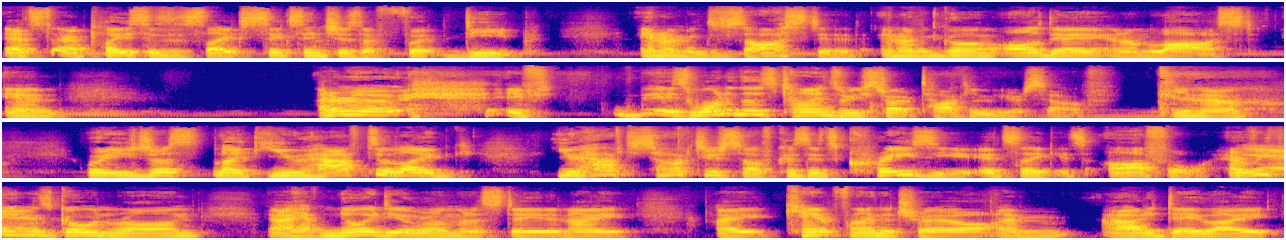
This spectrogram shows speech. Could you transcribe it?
at, at places it's like six inches a foot deep and I'm exhausted and I've been going all day and I'm lost. And I don't know if it's one of those times where you start talking to yourself, you know, where you just like, you have to like, you have to talk to yourself because it's crazy. It's like, it's awful. Everything Yeah. is going wrong. I have no idea where I'm going to stay tonight. I can't find the trail. I'm out of daylight.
